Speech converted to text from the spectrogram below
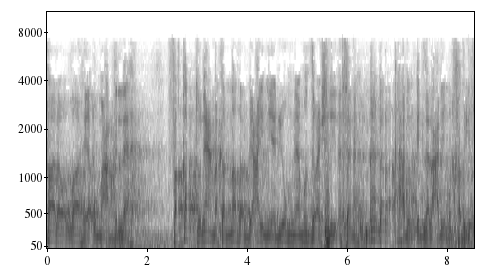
قال والله يا أم عبد الله فقدت نعمة النظر بعيني اليمنى منذ عشرين سنة. ما درى أحد إلا العليم الخبير.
